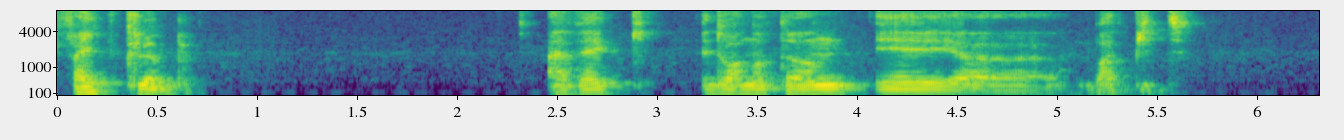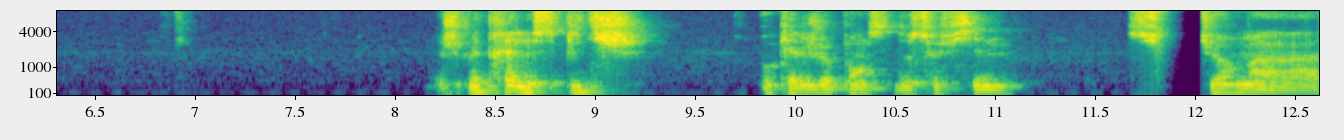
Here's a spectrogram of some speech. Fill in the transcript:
Fight Club avec Edward Norton et euh, Brad Pitt. Je mettrai le speech auquel je pense de ce film sur ma,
